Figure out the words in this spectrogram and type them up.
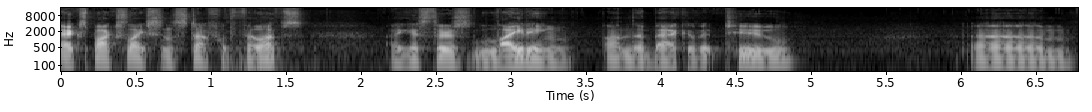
Xbox licensed stuff with Philips. I guess there's lighting on the back of it too. Um,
